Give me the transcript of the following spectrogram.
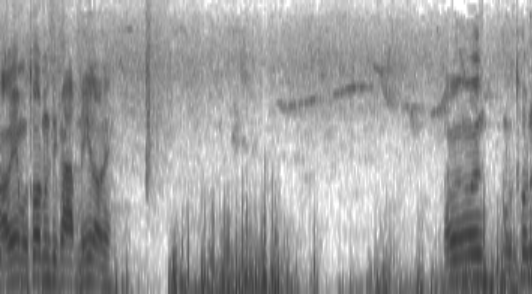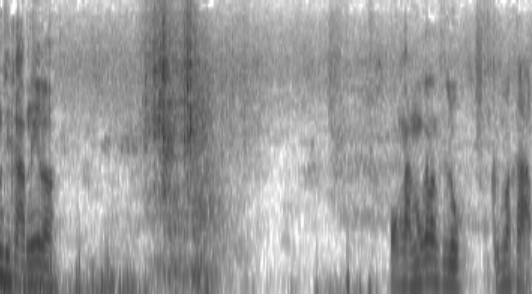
ปล่าเองมึงโทษมึงสิขาบนี้เหรอเนี่ยเอาเบิ่งเอาเบิ่งมึงโทษมึงสิขาบนี้เหรอของหันมันกำลังสิลุกขึ้นมาขาบ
